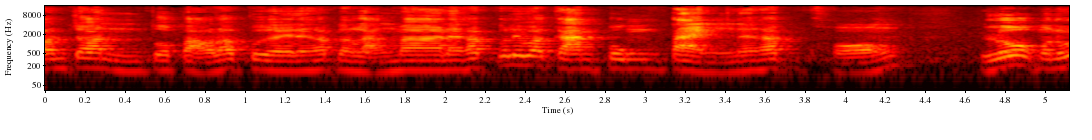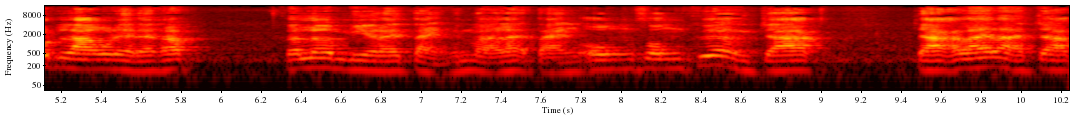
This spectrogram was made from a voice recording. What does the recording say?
ร่อนจ้อน ตัวเปล่าเล่าเปลือยนะครับ หลังๆมานะครับ ก็เรียกว่าการปรุงแต่งนะครับของโลกมนุษย์เราเนี่ยนะครับ ก็เริ่มมีอะไรแต่งขึ้นมาแล้วแต่งองค์ทรงเครื่องจาก จากอะไรล่ะ จาก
